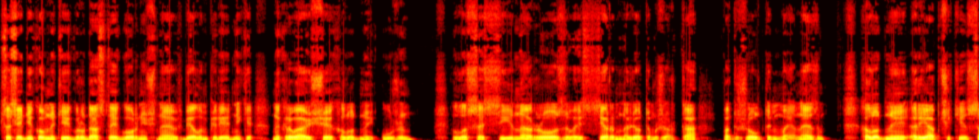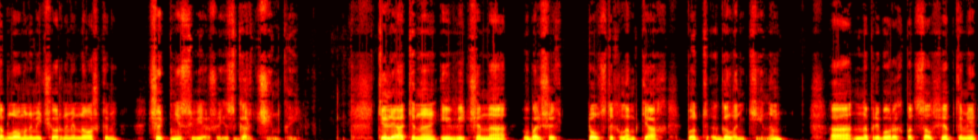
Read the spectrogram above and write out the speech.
В соседней комнате грудастая горничная в белом переднике, накрывающая холодный ужин, лососина розовая с серым налетом жирка под желтым майонезом, холодные рябчики с обломанными черными ножками, чуть не свежие, с горчинкой. Телятина и ветчина в больших толстых ломтях под галантином, а на приборах под салфетками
